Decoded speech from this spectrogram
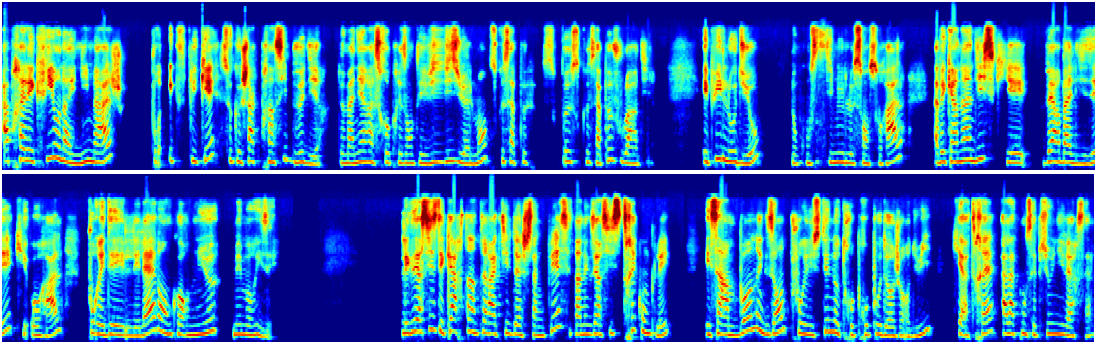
Après l'écrit, on a une image pour expliquer ce que chaque principe veut dire, de manière à se représenter visuellement ce que ça peut, ce que ça peut vouloir dire. Et puis l'audio, donc on stimule le sens oral, avec un indice qui est verbalisé, qui est oral, pour aider l'élève à encore mieux mémoriser. L'exercice des cartes interactives d'H5P, c'est un exercice très complet et c'est un bon exemple pour illustrer notre propos d'aujourd'hui qui a trait à la conception universelle.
